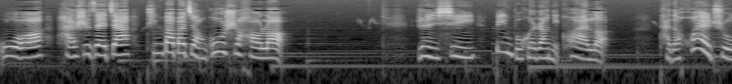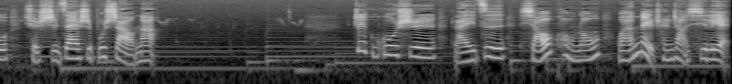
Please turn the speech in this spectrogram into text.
我还是在家听爸爸讲故事好了。”任性并不会让你快乐，它的坏处却实在是不少呢。这个故事来自《小恐龙完美成长系列》。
